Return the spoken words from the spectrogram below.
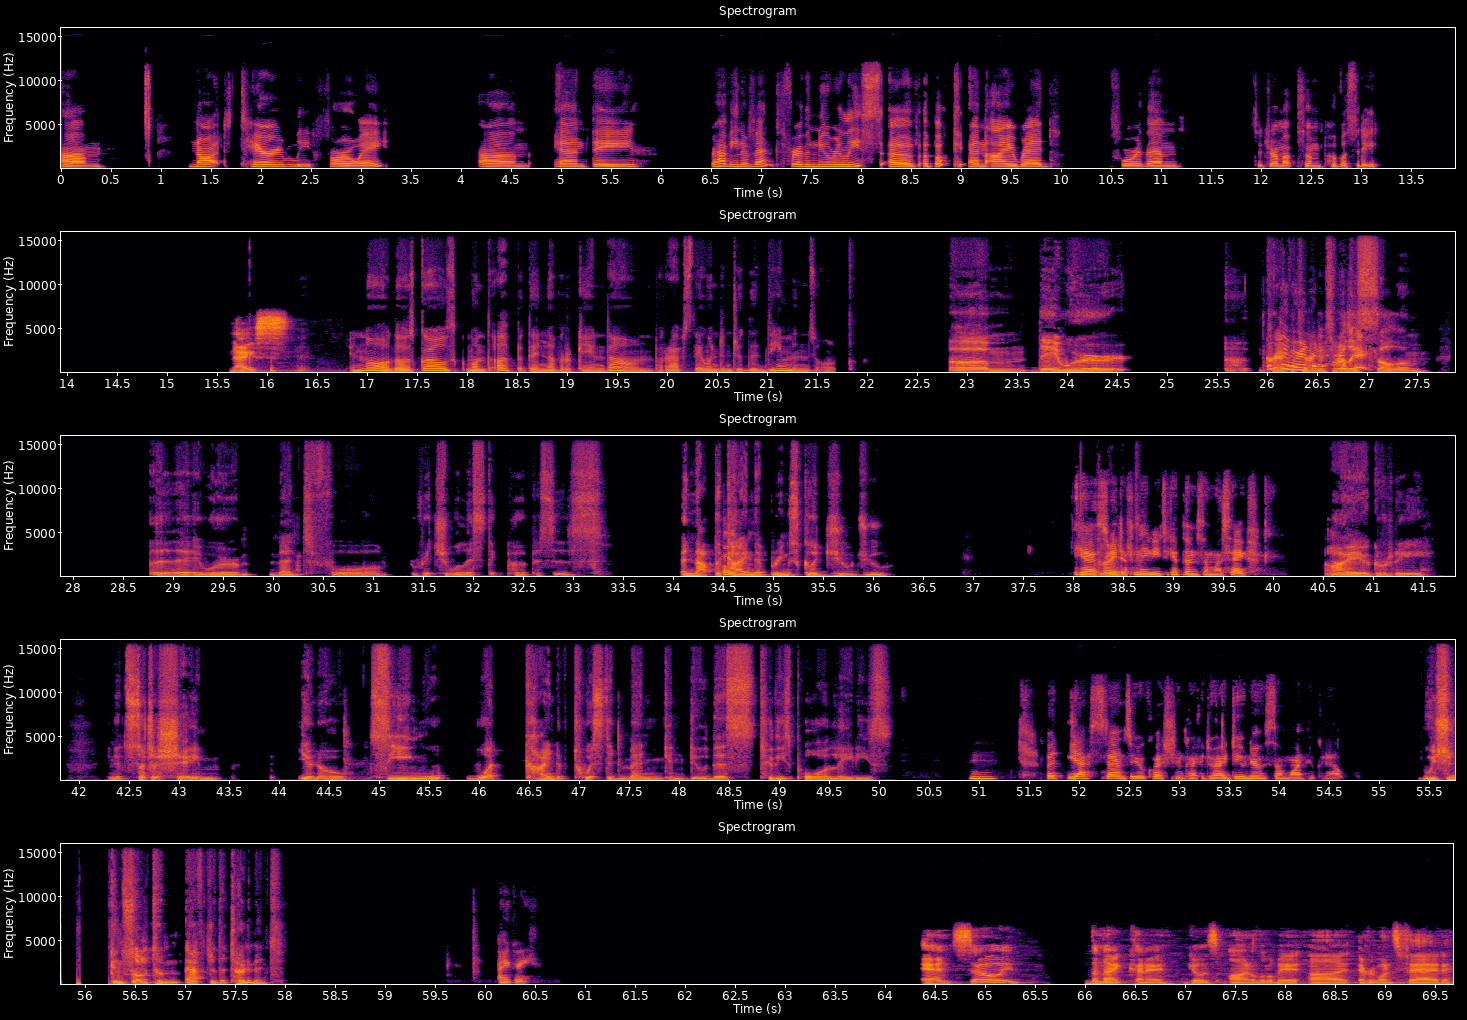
um, not terribly far away. Um, and they were having an event for the new release of a book, and I read for them to drum up some publicity. Nice. You know, those girls went up, but they never came down. Perhaps they went into the demon zone. Um, they were. Uh, Thought they were in Krakatur an really solemn. Uh, They were meant for ritualistic purposes, and not the Oh. kind that brings good juju. Yes, we definitely need to get them somewhere safe. I agree, and it's such a shame, you know, seeing what kind of twisted men can do this to these poor ladies. Hmm. But yes, to answer your question, Kakatu, I do know someone who could help. We should consult him after the tournament. I agree. And so it, the night kind of goes on a little bit. Uh, everyone's fed.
